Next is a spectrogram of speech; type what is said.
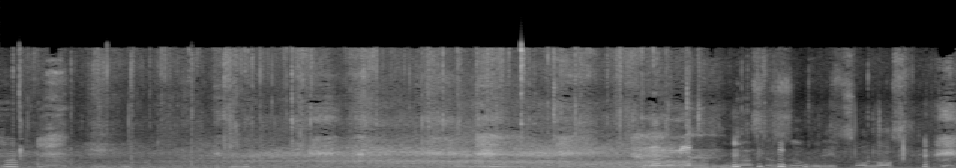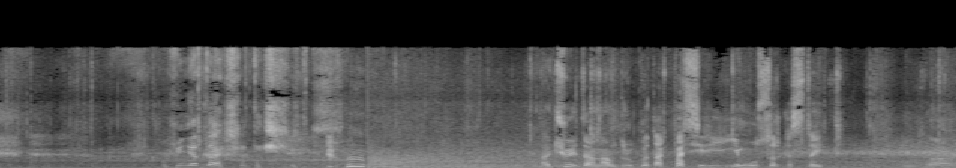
Куда вы меня? Глаза, зубы, лицо, нос. У меня дальше тащит. А что это она вдруг вот так посередине мусорка стоит? Не знаю.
